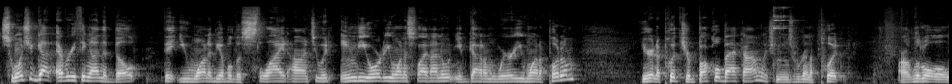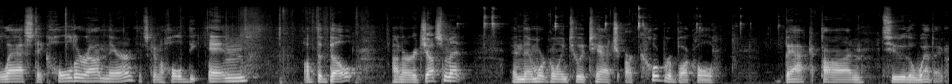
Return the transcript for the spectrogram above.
So once you've got everything on the belt that you want to be able to slide onto it in the order you want to slide onto it, and you've got them where you want to put them, you're going to put your buckle back on, which means we're going to put our little elastic holder on there that's going to hold the end of the belt on our adjustment, and then we're going to attach our Cobra buckle back on to the webbing.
